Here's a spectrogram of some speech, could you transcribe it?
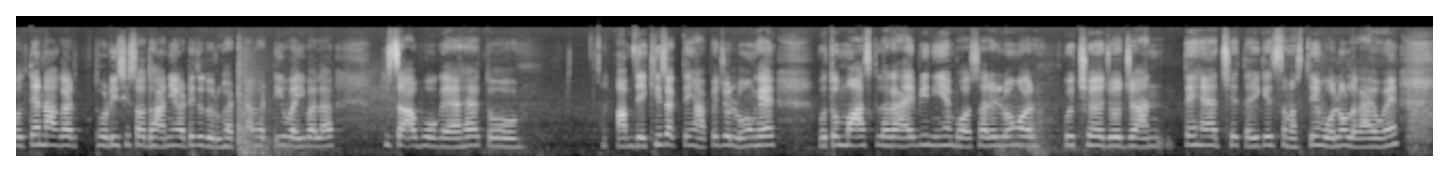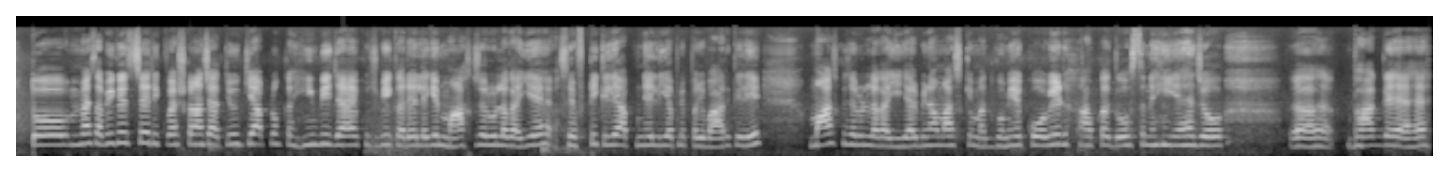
बोलते हैं ना, अगर थोड़ी सी सावधानी घटी तो दुर्घटना घटी, वही वाला हिसाब हो गया है तो आप देख ही सकते हैं यहाँ पे जो लोग हैं, वो तो मास्क लगाए भी नहीं है बहुत सारे लोग और कुछ जो जानते हैं, अच्छे तरीके से समझते हैं, वो लोग लगाए हुए हैं। तो मैं सभी के से रिक्वेस्ट करना चाहती हूँ कि आप लोग कहीं भी जाए, कुछ भी करें, लेकिन मास्क ज़रूर लगाइए सेफ्टी के लिए, अपने लिए, अपने परिवार के लिए। मास्क ज़रूर लगाइए यार, बिना मास्क के मत घूमिए। कोविड आपका दोस्त नहीं है जो भाग गया है,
